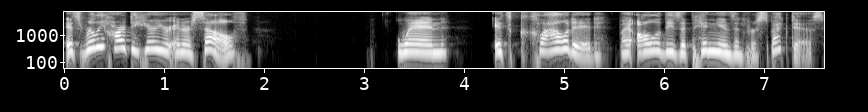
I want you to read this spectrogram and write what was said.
It's really hard to hear your inner self when it's clouded by all of these opinions and perspectives.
